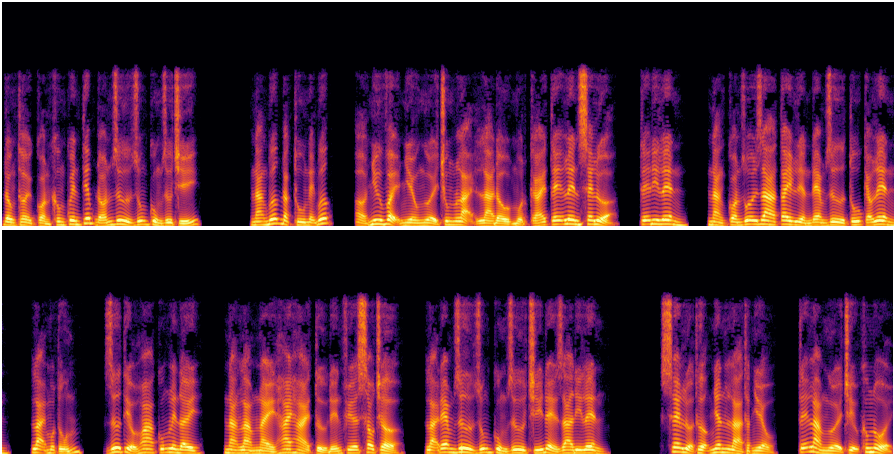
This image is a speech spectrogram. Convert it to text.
đồng thời còn không quên tiếp đón dư dũng cùng dư trí. Nàng bước đặc thù nện bước, ở như vậy nhiều người chung lại là đầu một cái tế lên xe lửa, tế đi lên, nàng còn duỗi ra tay liền đem dư tú kéo lên, lại một túm, dư tiểu hoa cũng lên đây, nàng làm này hai hải tử đến phía sau chờ, lại đem dư dũng cùng dư trí để ra đi lên. Xe lửa thượng nhân là thật nhiều, tế làm người chịu không nổi,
